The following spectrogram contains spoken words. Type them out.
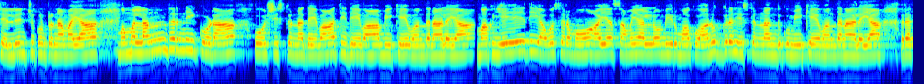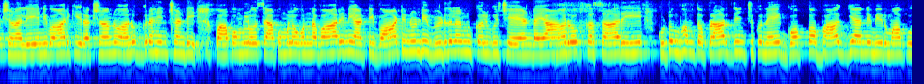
చెల్లించుకుంటున్నామయ్యా. మమ్మల్ని అందరినీ కూడా పోషిస్తున్న దేవాతి దేవా మీకే వందనాలయ్యా. మాకు ఏది అవసరమో ఆయా సమయాల్లో మీరు మాకు అనుగ్రహిస్తున్నందుకు మీకే వందనాలయ్యా. రక్షణ లేని వారికి రక్షణను అనుగ్రహించండి. పాపంలో శాపంలో ఉన్న వారిని అట్టి వాటి నుండి విడుదలను కలుగు చేయండి అయ్యా మరొక్కసారి కుటుంబంతో ప్రార్థించుకునే గొప్ప భాగ్యాన్ని మీరు మాకు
